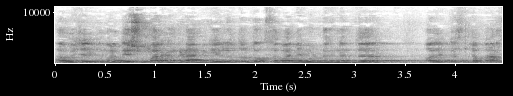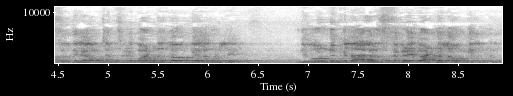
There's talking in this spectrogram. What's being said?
अहो विजय कुमार देशमुख आम्ही गेलो होतो लोकसभा निवडणूक नंतर कसलं पार्सल दिलं? आमच्या सगळे भांडणं लावून गेलं म्हणले. निवडणुकीला आलं सगळे भांडण लावून गेलं म्हणले.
